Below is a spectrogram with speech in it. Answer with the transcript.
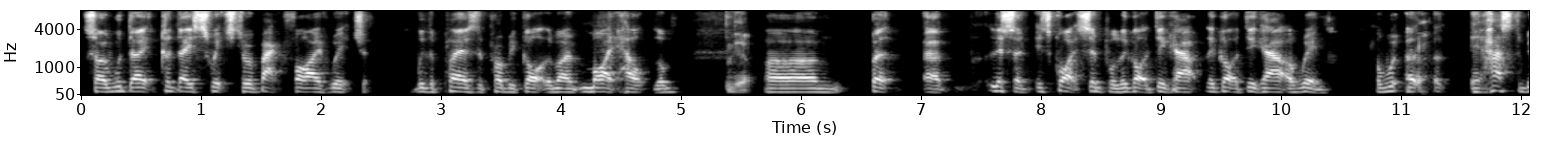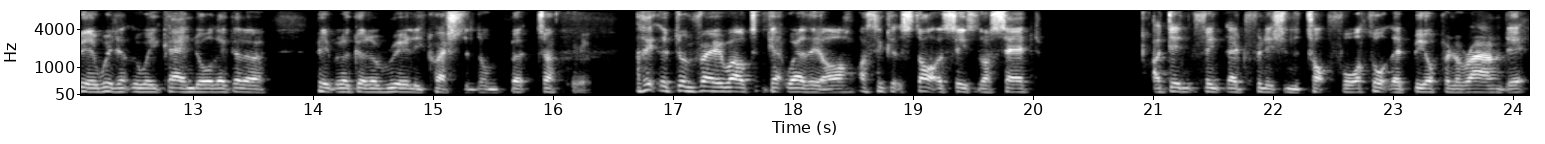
So would they could they switch to a back five, which with the players they've probably got at the moment might help them. yeah, Um, but uh, listen, it's quite simple. They've got to dig out. They've got to dig out a win. A a- a- it has to be a win at the weekend, or they're gonna people are going to really question them. But uh, Yeah. I think they've done very well to get where they are. I think at the start of the season, I said I didn't think they'd finish in the top four. I thought they'd be up and around it.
